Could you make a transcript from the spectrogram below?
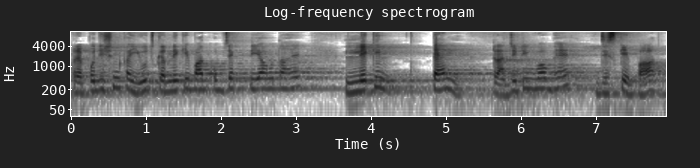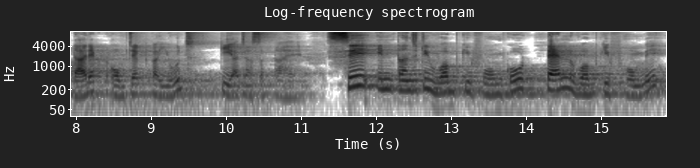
प्रपोजिशन का यूज़ करने के बाद ऑब्जेक्ट दिया होता है। लेकिन टेल ट्रांजिटिव वर्ब है, जिसके बाद डायरेक्ट ऑब्जेक्ट का यूज़ किया जा सकता है। से इंट्रांजिटिव वर्ब की फॉर्म को टेल वर्ब की फॉर्म में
